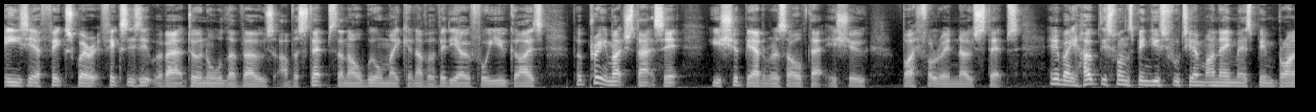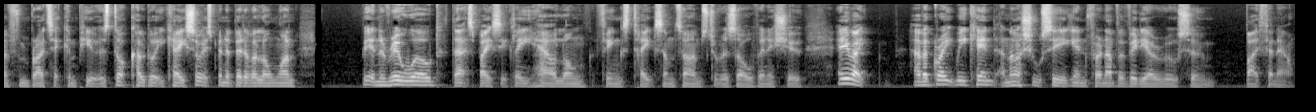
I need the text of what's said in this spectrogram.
easier fix where it fixes it without doing all of those other steps then I will make another video for you guys. But pretty much that's it. You should be able to resolve that issue by following those steps. Anyway hope this one's been useful to you. My name has been Brian from briteccomputers.co.uk so it's been a bit of a long one. But in the real world that's basically how long things take sometimes to resolve an issue. Anyway have a great weekend and I shall see you again for another video real soon bye for now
